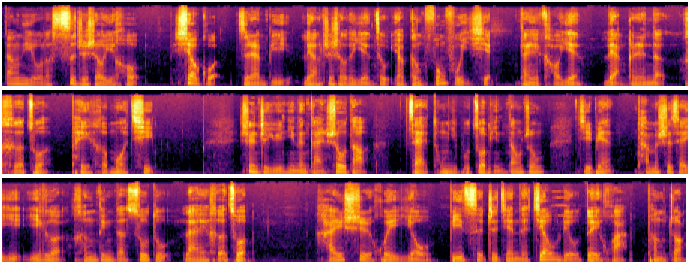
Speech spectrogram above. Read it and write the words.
当你有了四只手以后，效果自然比两只手的演奏要更丰富一些，但也考验两个人的合作配合默契，甚至于你能感受到，在同一部作品当中，即便他们是在以一个恒定的速度来合作，还是会有彼此之间的交流、对话、碰撞。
